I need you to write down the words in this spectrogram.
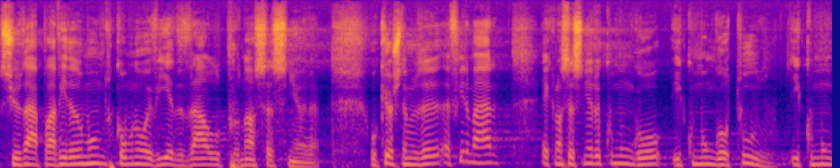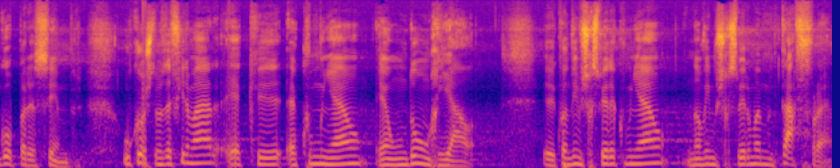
se o dá para a vida do mundo, como não havia de dá-lo por Nossa Senhora. O que hoje estamos a afirmar é que Nossa Senhora comungou e comungou tudo e comungou para sempre. O que hoje estamos a afirmar é que a comunhão é um dom real. Eh, quando vimos receber a comunhão, não vimos receber uma metáfora.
